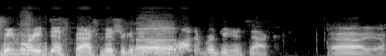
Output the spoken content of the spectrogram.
We've already dispatched Michigan this uh, year. We're on the Virginia Tech. Ah, uh, yeah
